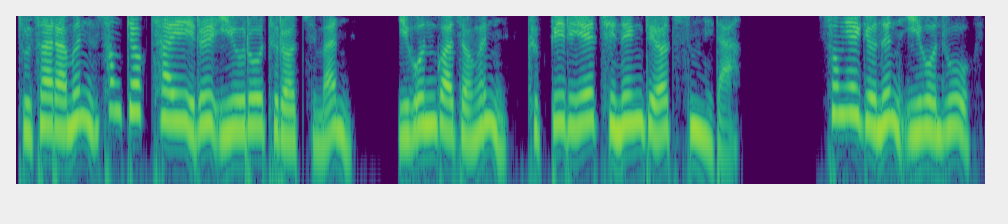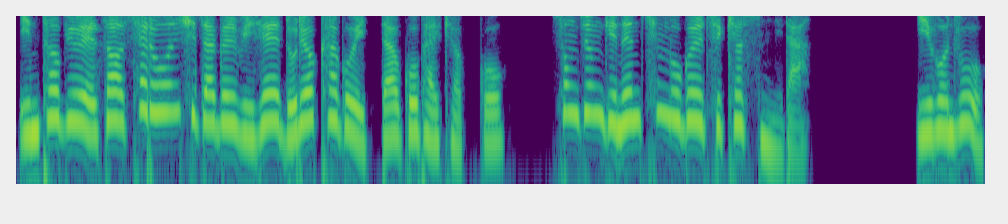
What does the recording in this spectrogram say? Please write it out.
두 사람은 성격 차이를 이유로 들었지만 이혼 과정은 극비리에 진행되었습니다. 송혜교는 이혼 후 인터뷰에서 새로운 시작을 위해 노력하고 있다고 밝혔고 송중기는 침묵을 지켰습니다. 이혼 후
